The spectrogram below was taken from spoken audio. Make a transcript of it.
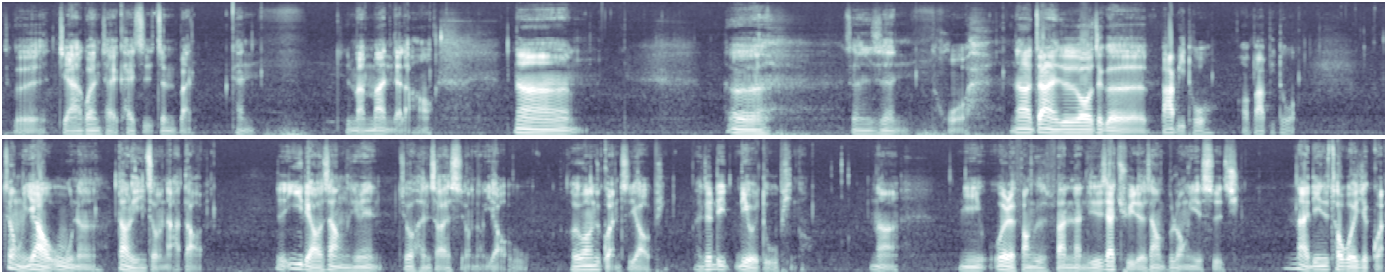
这个检察官才开始侦办，看是蛮慢的了哈。那呃，真的是很火啊。那再来就是说这个巴比托哦，巴比托这种药物呢，到底你怎么拿到的？就医疗上因为就很少在使用这种药物。何况是管制药品，那就列列为毒品哦。那你为了防止泛滥，你是在取得上不容易的事情，那一定是透过一些管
